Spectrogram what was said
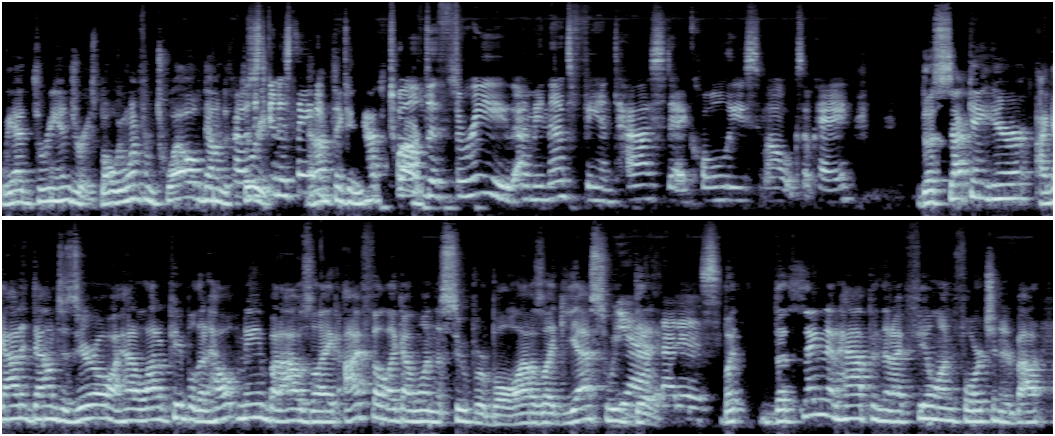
We had three injuries, but we went from 12 down to three. I was going to say, and I'm thinking that's 12 to three. I mean, that's fantastic. Holy smokes. Okay. The second year, I got it down to zero. I had a lot of people that helped me, but I was like, I felt like I won the Super Bowl. I was like, yes, we yeah, did. Yeah, that is. But the thing that happened that I feel unfortunate about,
